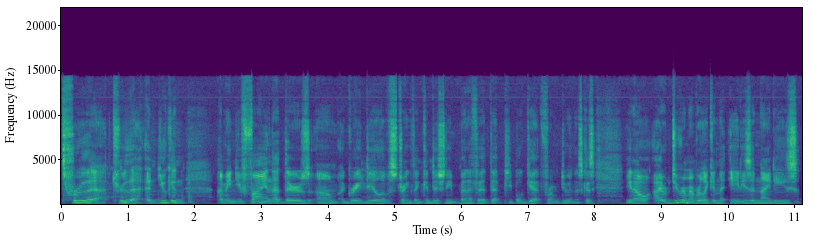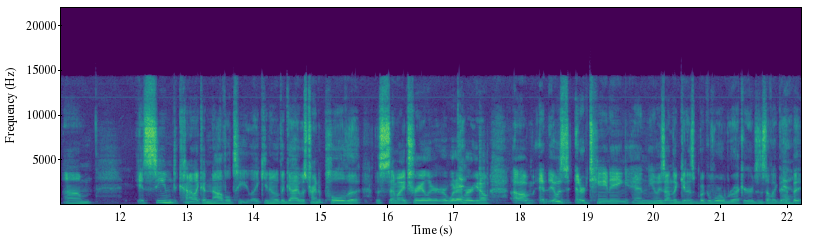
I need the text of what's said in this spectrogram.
True that. True that. And you can, I mean, you find that there's um, a great deal of strength and conditioning benefit that people get from doing this. Because, you know, I do remember like in the 80s and 90s, um, it seemed kind of like a novelty. Like, you know, the guy was trying to pull the, the semi trailer or whatever, you know, um, and it was entertaining. And, you know, he's on the Guinness Book of World Records and stuff like that. Yeah. But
